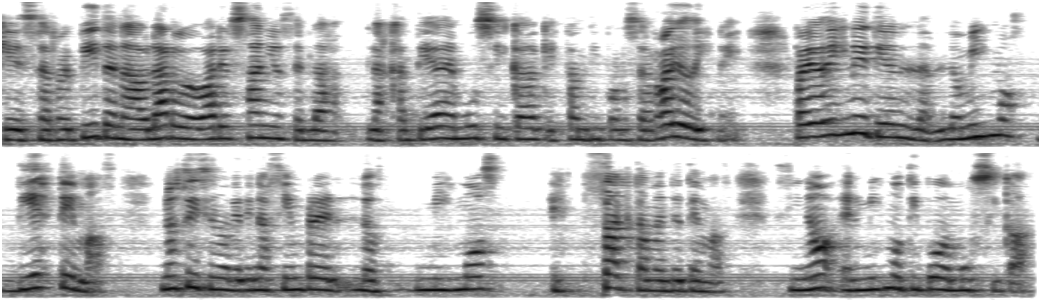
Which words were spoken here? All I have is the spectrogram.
que se repiten a lo largo de varios años en la- las cantidades de música que están tipo, no sé, Radio Disney? Radio Disney tiene los mismos 10 temas. No estoy diciendo que tenga siempre los mismos exactamente temas, sino el mismo tipo de música.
